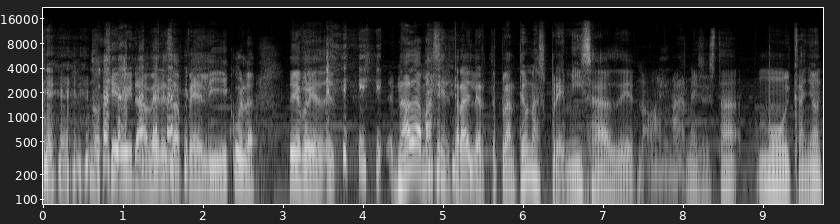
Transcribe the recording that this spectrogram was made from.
no quiero ir a ver esa película. nada más el tráiler te plantea unas premisas de, no mames, está muy cañón.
